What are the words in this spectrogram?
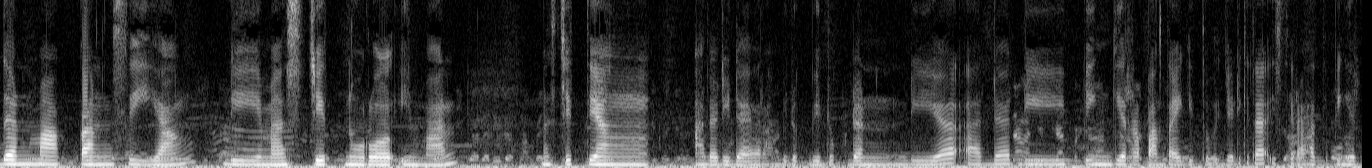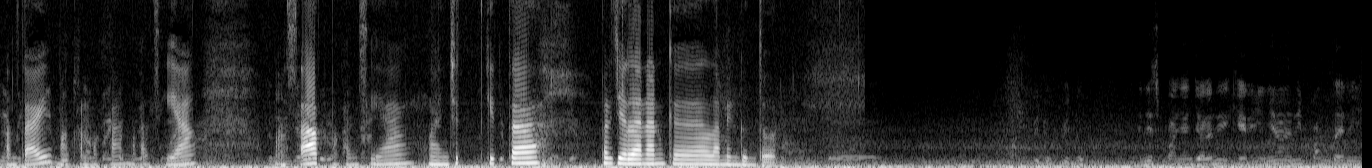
dan makan siang di Masjid Nurul Iman masjid yang ada di daerah biduk-biduk dan dia ada di pinggir pantai gitu jadi kita istirahat di pinggir pantai makan-makan makan siang masak makan siang lanjut kita perjalanan ke Lamin Guntur Biduk-biduk. Ini sepanjang jalan ini kirinya ini pantai nih,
